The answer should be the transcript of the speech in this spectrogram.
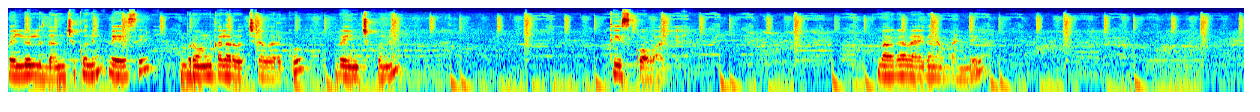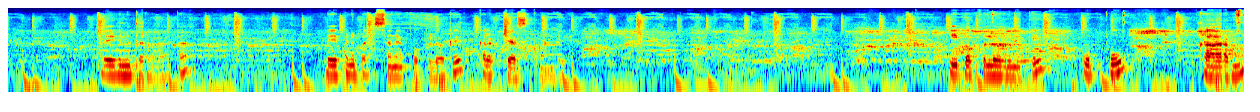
వెల్లుల్లి దంచుకుని వేసి బ్రౌన్ కలర్ వచ్చే వరకు వేయించుకొని తీసుకోవాలి. బాగా వేగనివ్వండి. వేగిన తర్వాత వేపిన పచ్చిశనగపప్పులోకి కలెక్ట్ చేసుకోండి. ఈ పప్పులోనికి ఉప్పు కారము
